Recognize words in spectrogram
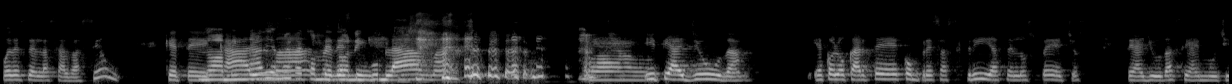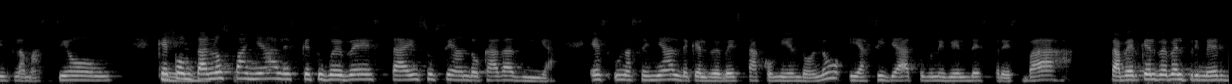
puede ser la salvación, que te No, a mí nadie me calma, te Wow. y te ayuda. Y a colocarte compresas frías en los pechos te ayuda si hay mucha inflamación. Que contar los pañales que tu bebé está ensuciando cada día es una señal de que el bebé está comiendo o no y así ya tu nivel de estrés baja. Saber que el bebé el primer,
